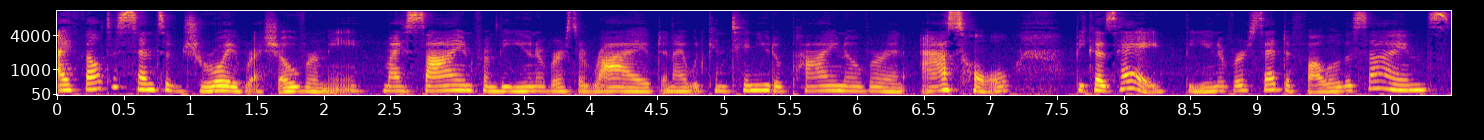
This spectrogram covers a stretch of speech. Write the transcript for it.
I felt a sense of joy rush over me. My sign from the universe arrived, and I would continue to pine over an asshole because, hey, the universe said to follow the signs.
